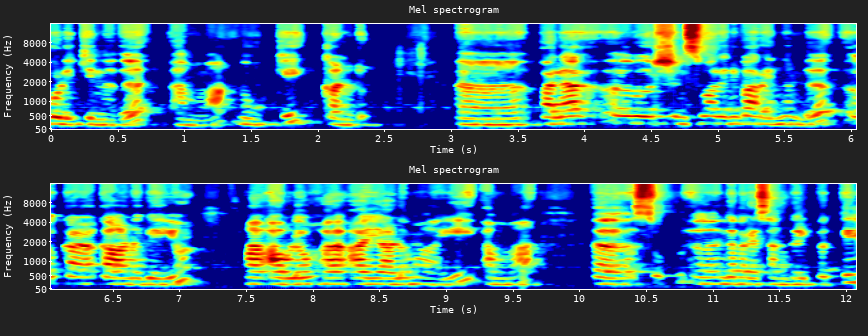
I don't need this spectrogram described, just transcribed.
കുളിക്കുന്നത് അമ്മ നോക്കി കണ്ടു. പല വേർഷൻസും അതിന് പറയുന്നുണ്ട്. കാണുകയും അവളും അയാളുമായി അമ്മ എന്താ പറയാ സങ്കല്പത്തിൽ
